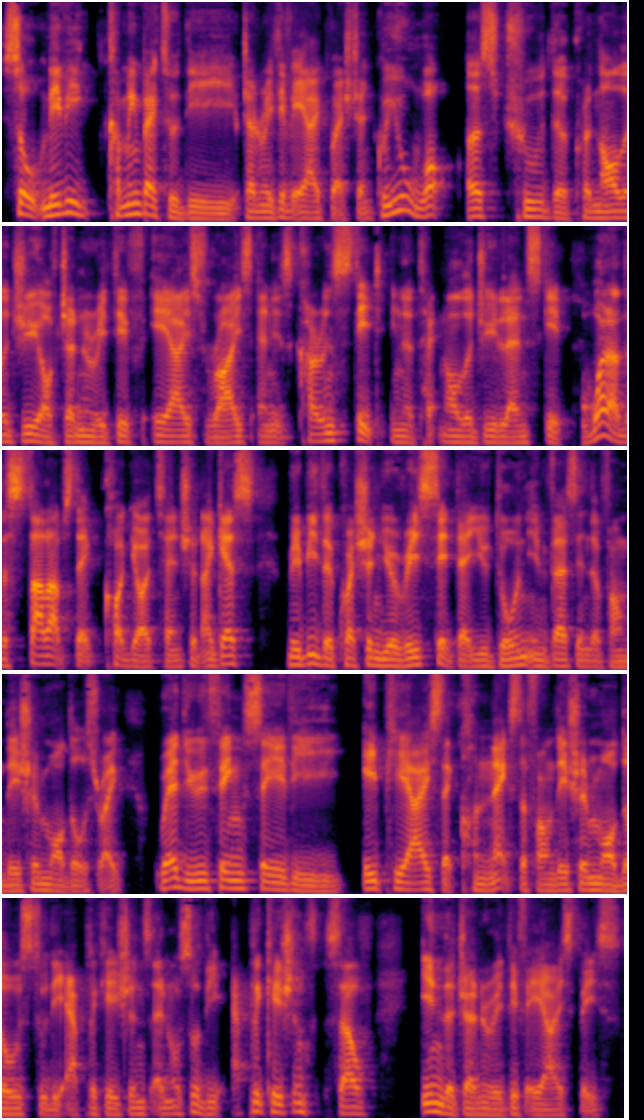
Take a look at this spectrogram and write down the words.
So maybe coming back to the generative AI question, could you walk us through the chronology of generative AI's rise and its current state in the technology landscape? What are the startups that caught your attention? I guess maybe the question you already said that you don't invest in the foundation models, right? Where do you think, say, the APIs that connects the foundation models to the applications and also the applications itself in the generative AI space?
